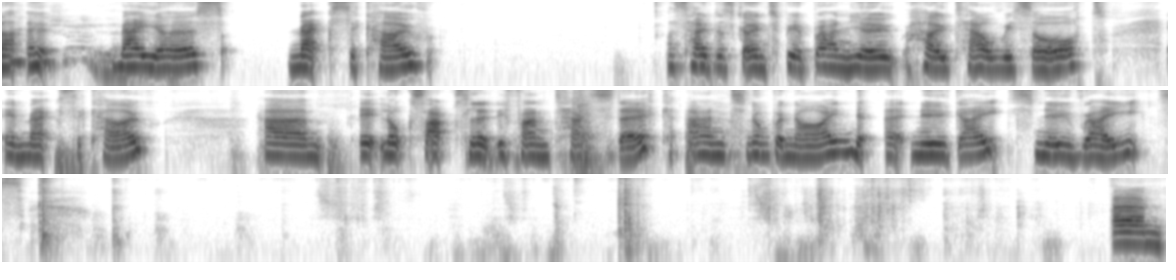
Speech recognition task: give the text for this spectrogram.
uh, Mujeres, Mexico. So there's going to be a brand new hotel resort in Mexico. Um, it looks absolutely fantastic. And number nine, uh, new gates, new rates. Um,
